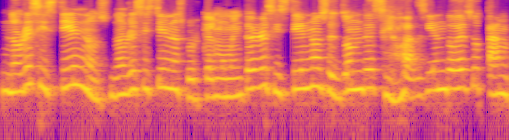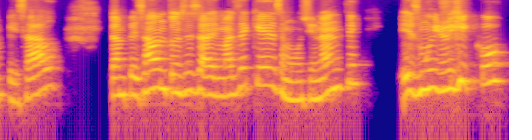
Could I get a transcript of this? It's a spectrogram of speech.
no resistirnos, no resistirnos, porque al momento de resistirnos es donde se va haciendo eso tan pesado, tan pesado. Entonces, además de que es emocionante, es muy rico,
